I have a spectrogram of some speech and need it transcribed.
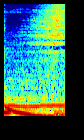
Mm.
